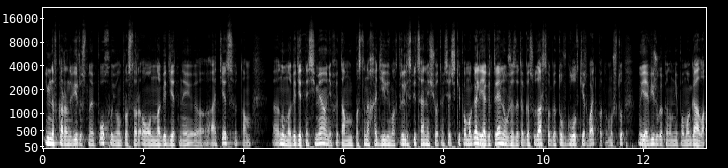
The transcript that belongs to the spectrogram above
именно в коронавирусную эпоху, и он просто, он многодетный э, отец, там, ну, многодетная семья у них, и там мы постоянно ходили, им открыли специальный счет, им всячески помогали. Я, говорит, реально уже за это государство готов глотки рвать, потому что, ну, я вижу, как оно мне помогало.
